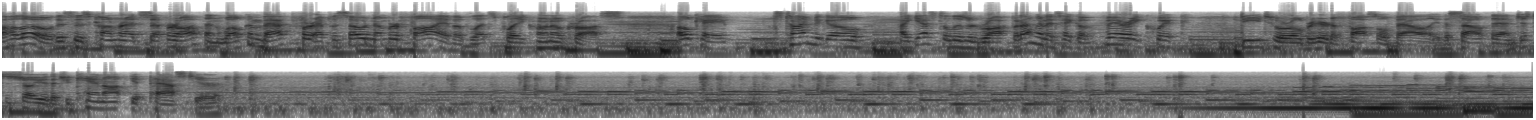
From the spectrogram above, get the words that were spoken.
Uh, hello, this is Comrade Sephiroth, and welcome back for episode number 5 of Let's Play Chrono Cross. Okay, it's time to go, I guess, to Lizard Rock, but I'm going to take a very quick detour over here to Fossil Valley, the south end, just to show you that you cannot get past here.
